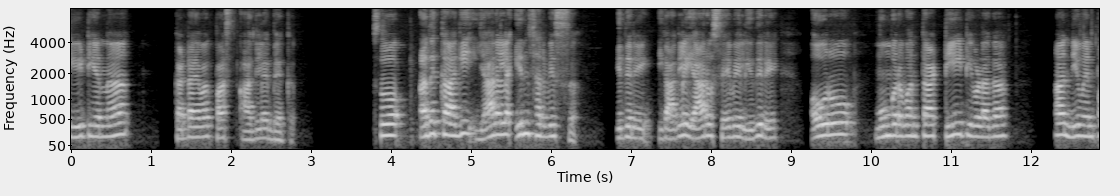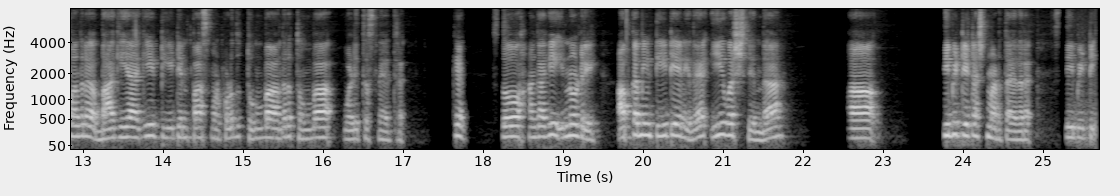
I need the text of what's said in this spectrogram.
ಟಿ ಇ ಟಿಯನ್ನ ಕಡ್ಡಾಯವಾಗಿ ಪಾಸ್ ಆಗಲೇಬೇಕು. ಸೊ ಅದಕ್ಕಾಗಿ ಯಾರೆಲ್ಲ ಇನ್ ಸರ್ವಿಸ್ ಇದಿರಿ, ಈಗಾಗಲೇ ಯಾರು ಸೇವೆಯಲ್ಲಿ ಇದಿರಿ, ಅವರು ಮುಂಬರುವಂತ ಟಿ ಇ ಟಿ ಒಳಗ ನೀವೇನಪ್ಪಾ ಅಂದ್ರೆ ಭಾಗಿಯಾಗಿ ಟಿ ಇ ಟಿನ ಪಾಸ್ ಮಾಡ್ಕೊಳ್ಳೋದು ತುಂಬಾ ಅಂದ್ರೆ ತುಂಬಾ ಒಳಿತ ಸ್ನೇಹಿತರೆ. ಓಕೆ ಸೊ ಹಾಗಾಗಿ ಇನ್ನು ನೋಡ್ರಿ ಅಪ್ಕಮಿಂಗ್ ಟಿ ಟಿ ಏನಿದೆ, ಈ ವರ್ಷದಿಂದ ಸಿ ಬಿ ಟಿ ಟೆಸ್ಟ್ ಮಾಡ್ತಾ ಇದ್ದಾರೆ ಸಿ ಬಿ ಟಿ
